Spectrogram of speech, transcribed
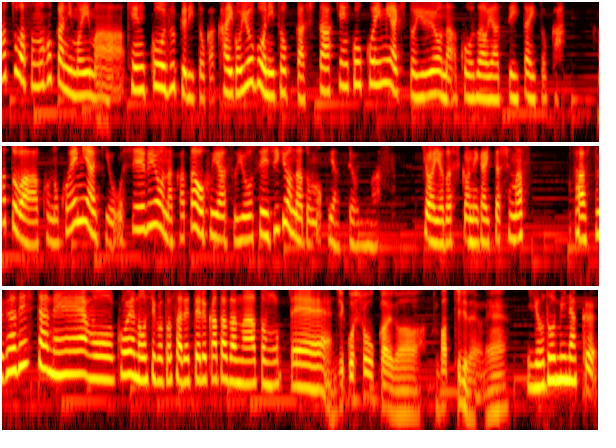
あとはその他にも今、健康づくりとか介護予防に特化した健康声磨きというような講座をやっていたりとか、あとはこの声磨きを教えるような方を増やす養成事業などもやっております。今日はよろしくお願いいたします。さすがでしたね。もう声のお仕事されてる方だなと思って、自己紹介がバッチリだよね。よどみなく。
